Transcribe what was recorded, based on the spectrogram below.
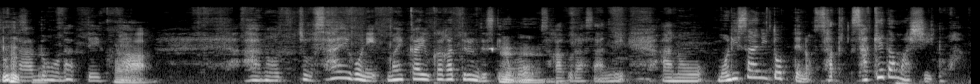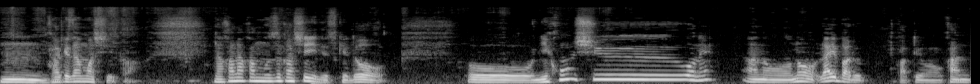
れからどうなっていくか。はあの、ちょっと最後に、毎回伺ってるんですけども、ええ酒蔵さんに、あの、森さんにとってのさ酒魂とは？うん、酒魂か。なかなか難しいですけど、お日本酒をね、あの、のライバルとかっていうのを考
